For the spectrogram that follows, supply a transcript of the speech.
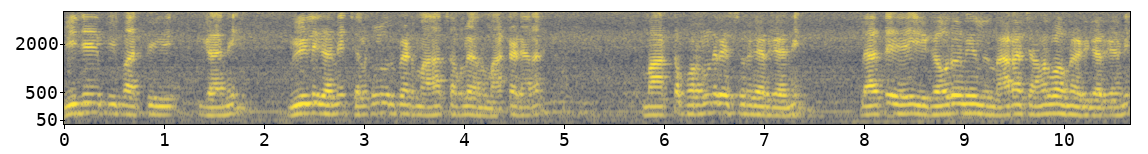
బీజేపీ పార్టీ కానీ వీళ్ళు కానీ చిలకలూరుపేట మహాసభలో ఏమైనా మాట్లాడారా? మా అక్క పురంధరేశ్వరి గారు కానీ లేకపోతే ఈ గౌరవనీయులు నారా చంద్రబాబు నాయుడు గారు కానీ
